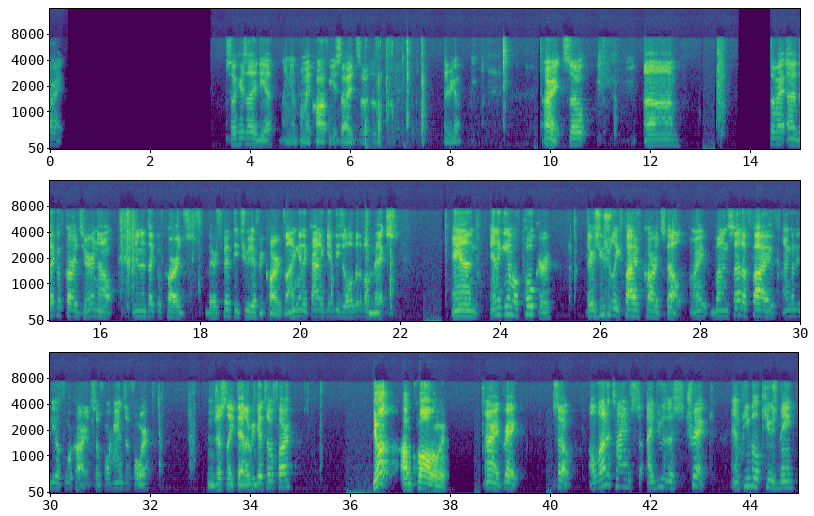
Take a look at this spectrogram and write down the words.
All right. So here's the idea. I'm gonna put my coffee aside so it doesn't. There we go. All right. So, um, so a deck of cards here. Now, in a deck of cards, there's 52 different cards. I'm gonna kind of give these a little bit of a mix. And in a game of poker, there's usually five cards dealt, right? But instead of five, I'm gonna deal four cards. So four hands of four. And just like that. Are we good so far? Yup, I'm following. All right, great. So a lot of times I do this trick, and people accuse me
